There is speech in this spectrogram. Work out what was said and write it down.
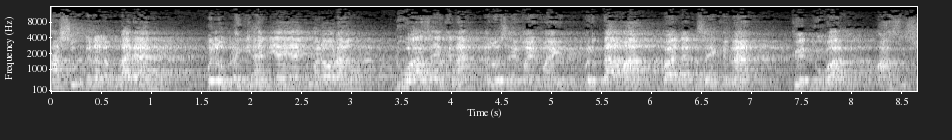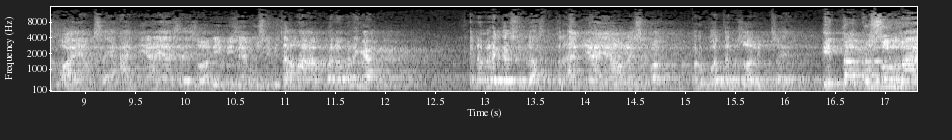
masuk ke dalam badan. Belum lagi aniaya kepada orang. Dua saya kena kalau saya main-main. Pertama, badan saya kena. Kedua, mahasiswa yang saya aniaya, saya zolimi, saya mesti minta maaf pada mereka. Karena mereka sudah teraniaya oleh sebab perbuatan zalim saya. Ittaqu zulma.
